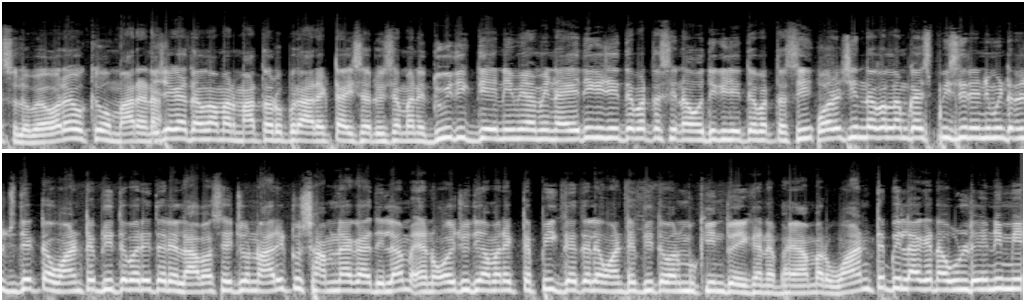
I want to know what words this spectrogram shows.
আসলো ভাই, ওরেও কেউ মারে না। জায়গায় দেখো, আমার মাথার উপরে আরেকটা আইসা রয়েছে মানে দুই দিক দিয়ে এনিমি আমি না এদিকে যেতে পারতেছি, না ওদিকে যেতে পারতেছি। পরে চিন্তা করলাম গাইজ পিসির এনিমিটার যদি একটা ওয়ান টেপ দিতে পারি, তাহলে লাভ আছে। জন্য আরেকটু সামনে আগা দিলাম। এন্ড ওই যদি আমার একটা পিক দেয়, তাহলে ওয়ান টেপ দিতে পারব কিন্তু এখানে। ভাই, আমার ওয়ান টেপই লাগে না। উল্টো এনিমি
